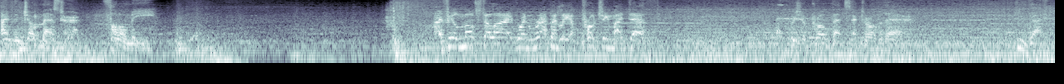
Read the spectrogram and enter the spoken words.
I'm the jump master. Follow me. I feel most alive when rapidly approaching my death. We should probe that sector over there. You got it.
